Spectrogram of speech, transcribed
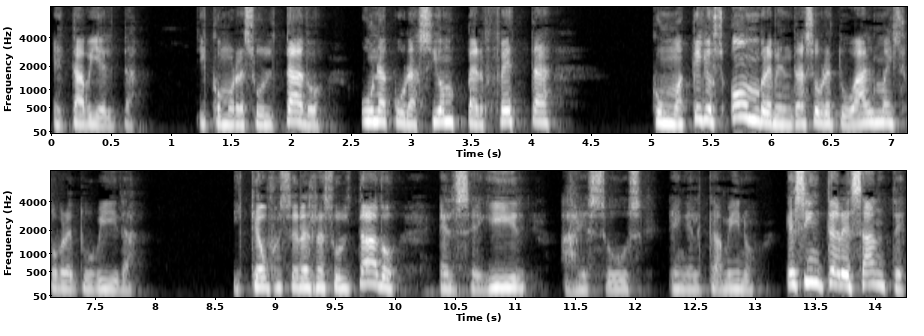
está abierta. Y como resultado, una curación perfecta como aquellos hombres vendrá sobre tu alma y sobre tu vida. ¿Y qué será el resultado? El seguir a Jesús en el camino. Es interesante,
